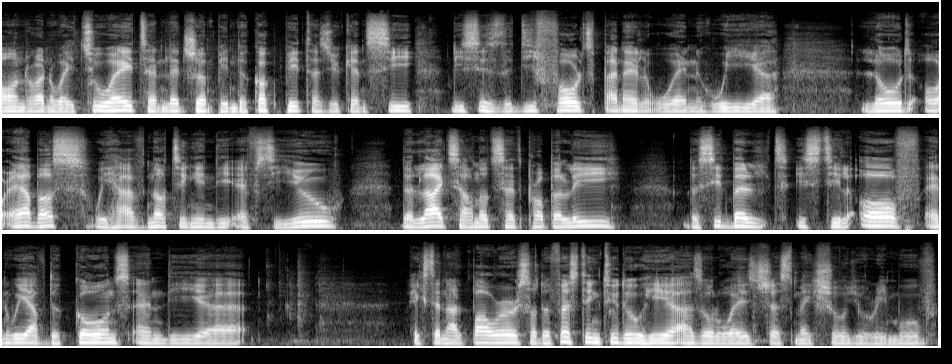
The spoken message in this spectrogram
on runway 28 and let's jump in the cockpit. As you can see, this is the default panel when we uh, load our Airbus. We have nothing in the FCU. The lights are not set properly the seatbelt is still off and we have the cones and the uh, external power. So the first thing to do here, as always, just make sure you remove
